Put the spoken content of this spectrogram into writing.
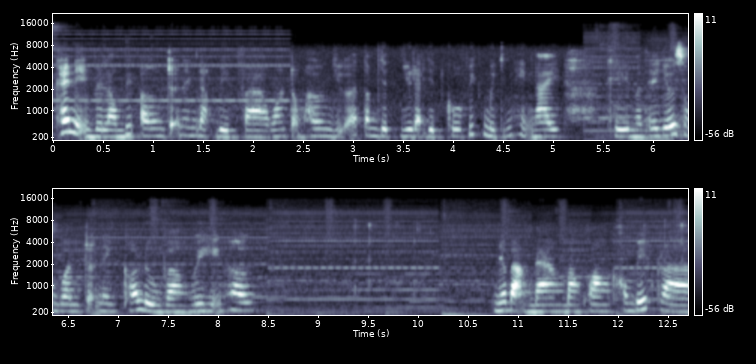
Khái niệm về lòng biết ơn trở nên đặc biệt và quan trọng hơn giữa tâm dịch như đại dịch Covid-19 hiện nay, khi mà thế giới xung quanh trở nên khó lường và nguy hiểm hơn. Nếu bạn đang băn khoăn không biết là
